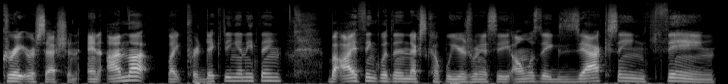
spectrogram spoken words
great recession. And I'm not like predicting anything, but I think within the next couple years, we're gonna see almost the exact same thing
